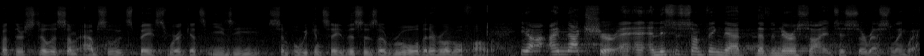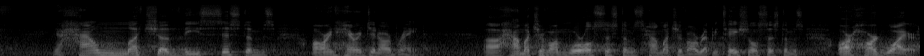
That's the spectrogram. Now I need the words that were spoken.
but there still is some absolute space where it gets easy, simple? We can say this is a rule that everyone will follow. You know, I'm not sure, and, and this is something that, that the neuroscientists are wrestling with. Know, how much of these systems are inherent in our brain? Uh, how much of our moral systems, how much of our reputational systems are hardwired?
